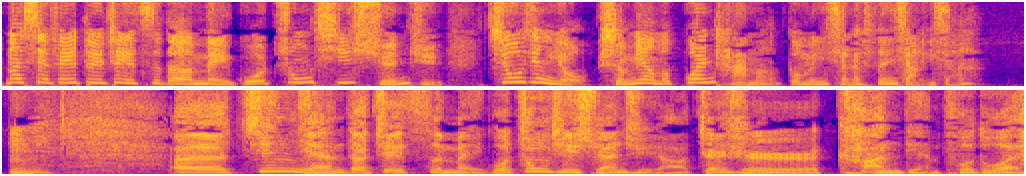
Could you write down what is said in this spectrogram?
那谢飞对这次的美国中期选举究竟有什么样的观察呢？跟我们一起来分享一下。嗯，呃，今年的这次美国中期选举啊，真是看点颇多呀。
